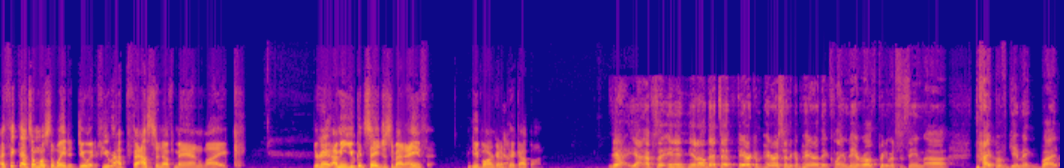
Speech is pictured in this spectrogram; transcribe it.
I think that's almost the way to do it. If you rap fast enough, man, like you're gonna. I mean, you could say just about anything, and people aren't gonna yeah. pick up on it. Yeah, yeah, absolutely. And you know, that's a fair comparison to compare the claim to Hit Row. Pretty much the same uh, type of gimmick, but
